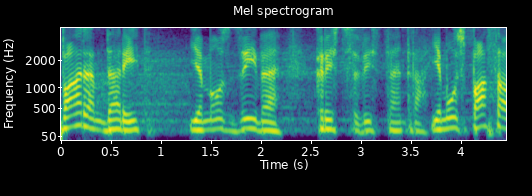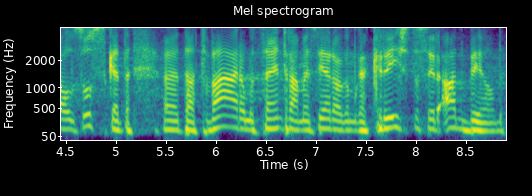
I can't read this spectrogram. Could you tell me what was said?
varam darīt, ja mūsu dzīvē Kristus ir viss centrā. Ja mūsu pasaules uzskata eh, tā tvēruma centrā, mēs ieraugām, ka Kristus ir atbilde,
